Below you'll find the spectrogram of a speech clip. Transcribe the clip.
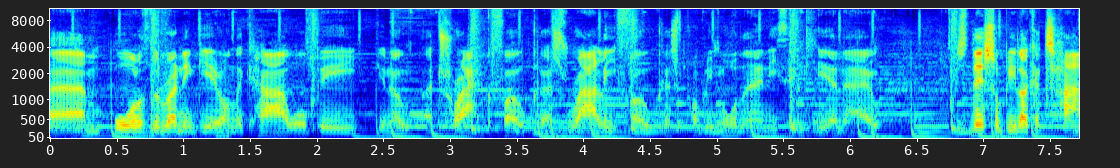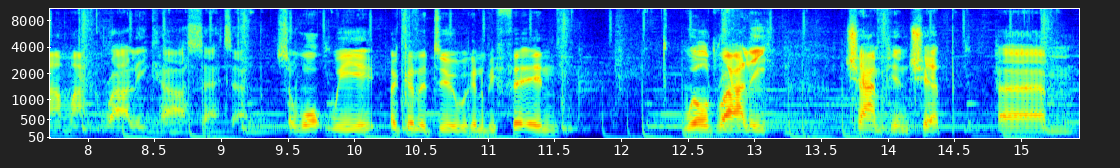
um, all of the running gear on the car will be, you know, a track focus, rally focus, probably more than anything here now. So this will be like a tarmac rally car setup. So what we are going to do, we're going to be fitting World Rally Championship um,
